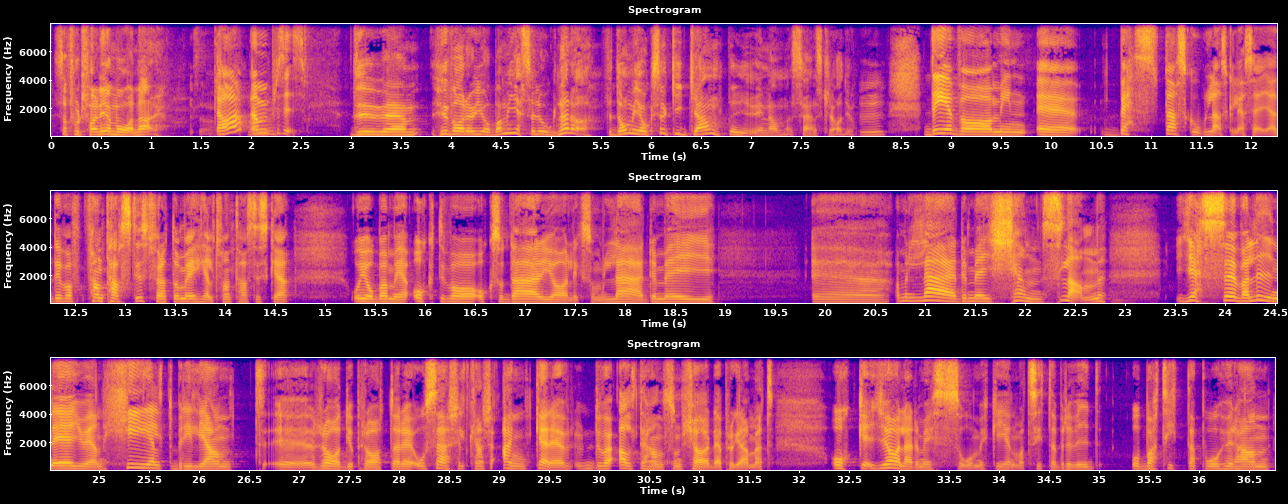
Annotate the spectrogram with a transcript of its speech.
Så fortfarande jag månar. Ja, ja men precis. Du, eh, hur var det att jobba med Jesse Logna då? För de är ju också giganter ju inom svensk radio. Mm. Det var min eh, bästa skola skulle jag säga. Det var fantastiskt för att de är helt fantastiska att jobba med. Och det var också där jag liksom lärde mig, eh, ja, men lärde mig känslan. Mm. Jesse Wallin är ju en helt briljant eh, radiopratare och särskilt kanske ankare. Det var alltid han som körde programmet. Och jag lärde mig så mycket genom att sitta bredvid och bara titta på hur han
